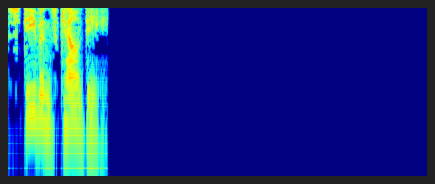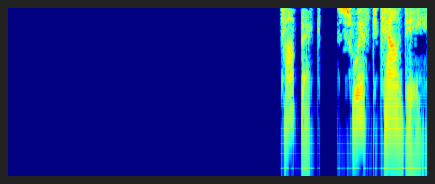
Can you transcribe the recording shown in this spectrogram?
Stevens County. Topic. Swift County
